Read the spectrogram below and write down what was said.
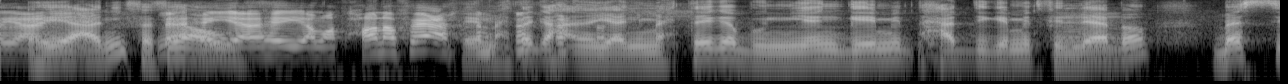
يعني هي عنيفة، فيها لا هي. هي مطحنة فعلا. هي محتاجة يعني محتاجة بنيان جامد حد جامد في اللعبة. بس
